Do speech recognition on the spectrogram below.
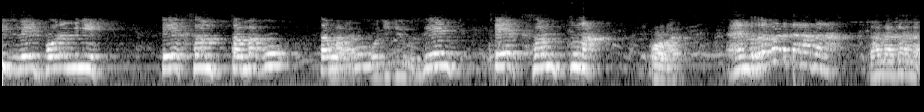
please wait for a minute. Take some tambaku, tambaku, Right. what did you do? then take some tuna All right. and rub it dana dana. Dana, Dana.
